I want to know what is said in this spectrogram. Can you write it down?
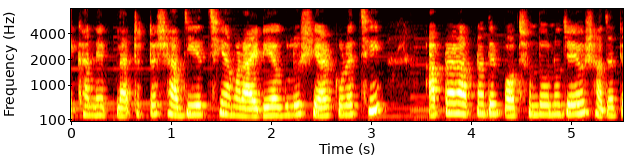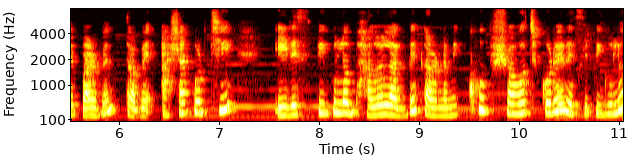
এখানে প্ল্যাটারটা সাজিয়েছি, আমার আইডিয়াগুলো শেয়ার করেছি। আপনারা আপনাদের পছন্দ অনুযায়ীও সাজাতে পারবেন, তবে আশা করছি এই রেসিপিগুলো ভালো লাগবে, কারণ আমি খুব সহজ করে রেসিপিগুলো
